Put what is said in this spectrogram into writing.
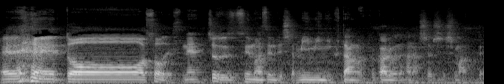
えー、っとそうですね。ちょっとすいませんでした。耳に負担がかかるような話をしてしまって。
